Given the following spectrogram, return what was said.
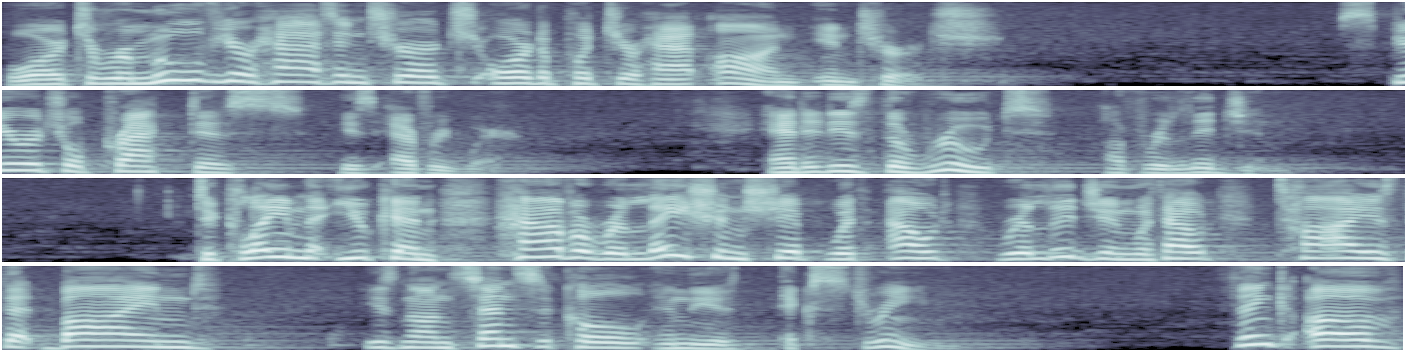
or to remove your hat in church, or to put your hat on in church. Spiritual practice is everywhere, and it is the root of religion. To claim that you can have a relationship without religion, without ties that bind, is nonsensical in the extreme. Think of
